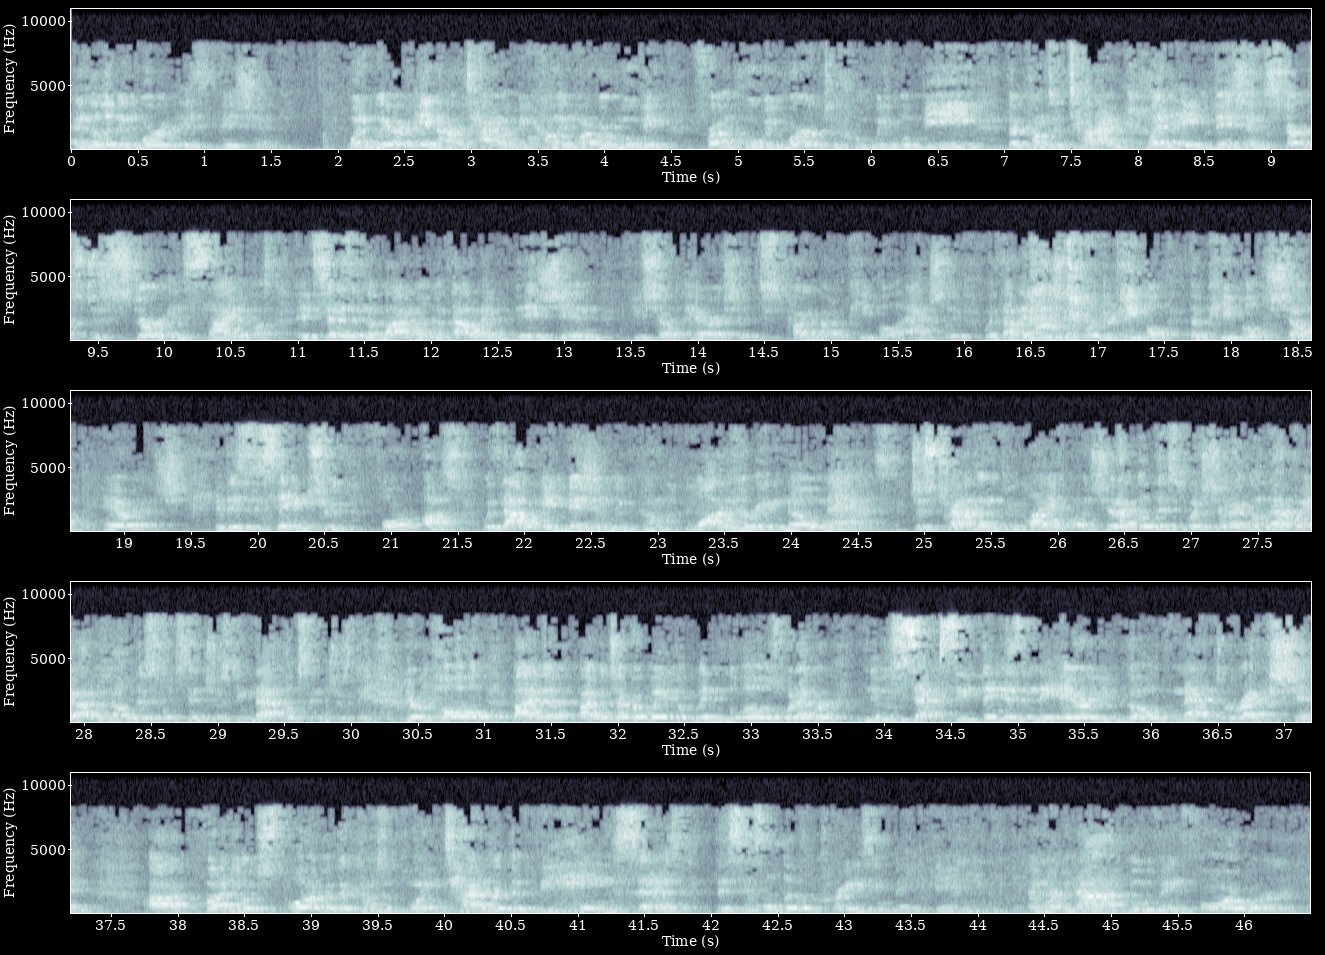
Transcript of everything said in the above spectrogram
And the living word is vision. When we are in our time of becoming, when we're moving from who we were to who we will be, there comes a time when a vision starts to stir inside of us. It says in the Bible, without a vision, you shall perish. It's talking about a people, actually. Without a vision for the people, the people shall perish. It is the same truth for us. Without a vision, we become wandering nomads, just traveling through life. Well, should I go this way? Should I go that way? I don't know. This looks interesting. That looks interesting. You're pulled by the by whichever way the wind blows. Whatever new sexy thing is in the air, you go in that direction. Uh, fun to explore, but there comes a point in time where the being says, "This is a little crazy making, and we're not moving forward."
